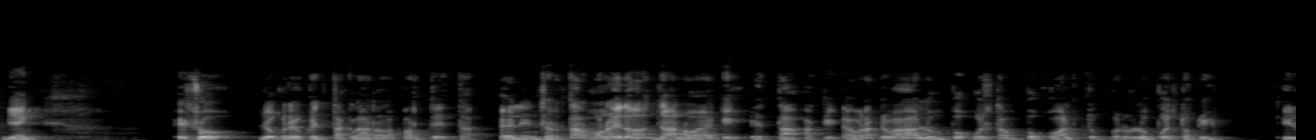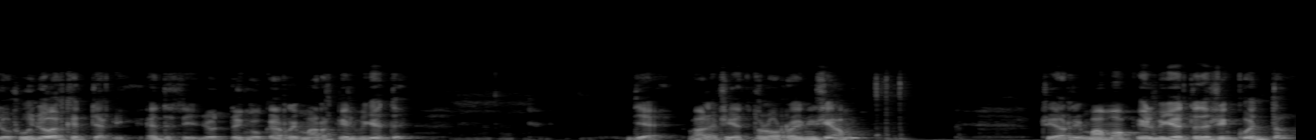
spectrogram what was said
Bien. Eso yo creo que está clara la parte esta. El insertar moneda ya no es aquí, está aquí. Habrá que bajarlo un poco, está un poco alto, pero lo he puesto aquí. Y lo suyo es que esté aquí. Es decir, yo tengo que arrimar aquí el billete. 10, ¿vale? Si esto lo reiniciamos, si arrimamos aquí el billete de 50,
